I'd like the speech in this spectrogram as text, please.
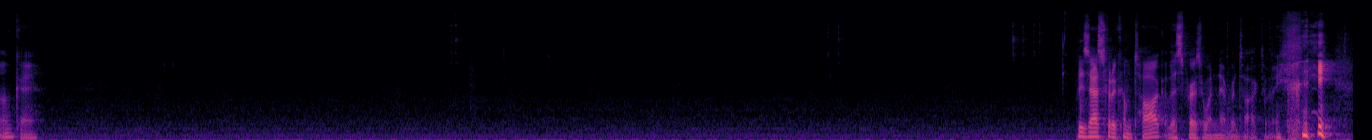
Okay. Please ask her to come talk. This person would never talk to me.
